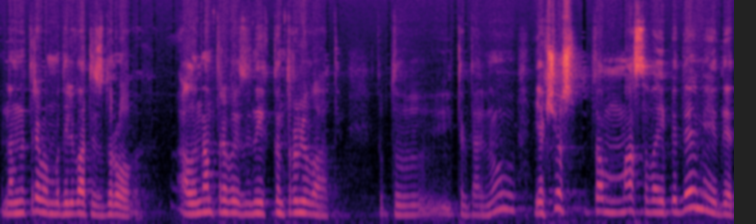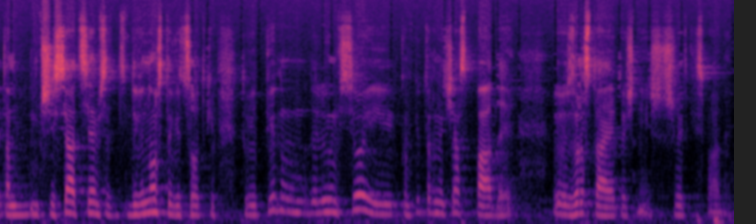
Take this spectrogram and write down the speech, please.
Нам не треба моделювати здорових, але нам треба з них контролювати. Тобто і так далі. Ну, якщо ж там масова епідемія йде, там 60, 70, 90 відсотків, то відповідно ми моделюємо все, і комп'ютерний час падає, е, зростає точніше, швидкість падає.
